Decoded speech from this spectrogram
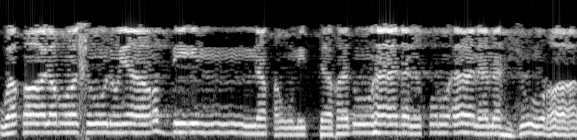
وقال الرسول يا رب إن قوم اتخذوا هذا القرآن مهجورا.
